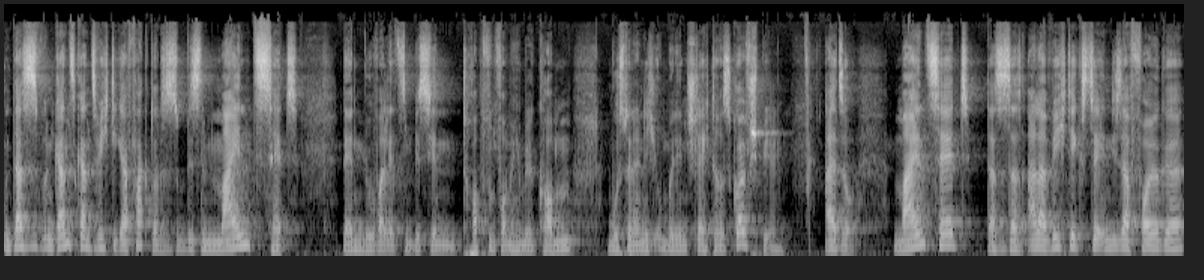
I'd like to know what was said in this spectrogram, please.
Und das ist ein ganz, ganz wichtiger Faktor. Das ist so ein bisschen Mindset. Denn nur weil jetzt ein bisschen Tropfen vom Himmel kommen, muss man ja nicht unbedingt schlechteres Golf spielen. Also, Mindset, das ist das Allerwichtigste in dieser Folge.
